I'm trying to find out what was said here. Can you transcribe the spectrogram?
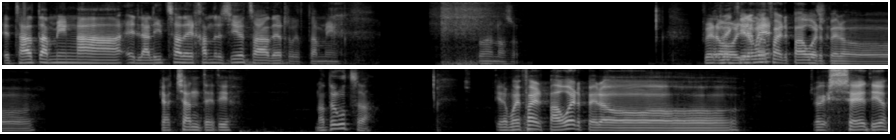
Está también en la lista de Handresio, está Derrek también. Entonces, no sé. Pero quiero me... Firepower, pero. Cachante, tío. ¿No te gusta? Tiene buen Firepower, pero. Yo qué sé, tío.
